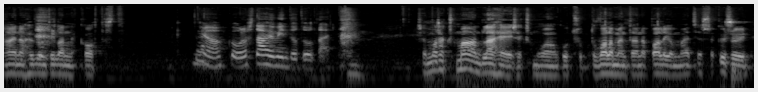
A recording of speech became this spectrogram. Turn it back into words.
aina hyvin tilannekohtaista. Joo, kuulostaa hyvin tutulta. Että... Semmoiseksi maanläheiseksi mua on kutsuttu valmentajana paljon. Mä itse asiassa kysyin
